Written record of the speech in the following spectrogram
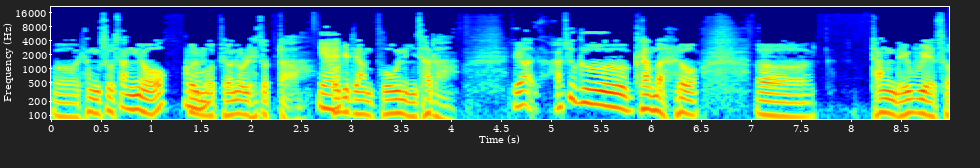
어, 형수 쌍욕을 음. 뭐 변호를 해줬다. 예. 거기에 대한 보은 인사다. 야, 아주 그 그야말로 어 당 내부에서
